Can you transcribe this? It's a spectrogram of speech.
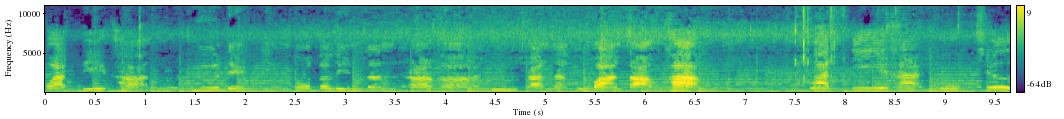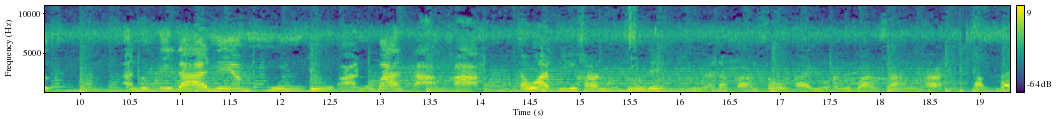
สวัสดีค่ะ หนูชื่อเด็กหญิงโรตลินดันทาค่ะ อยู่ชั้นอนุบาลสามค่ะ สวัสดีค่ะ หนูชื่อ อนุติดาเนียมหุ่นอยู่อนุบาลสามค่ะ สวัสดีค่ะ หนูชื่อเด็กหญิงนัฏการโสภาอยู่อนุบาลสามค่ะสับไร้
